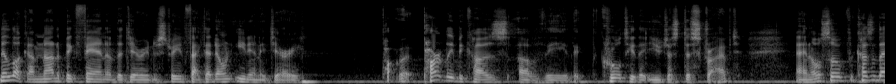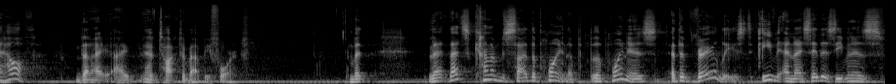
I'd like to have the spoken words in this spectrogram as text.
Now, look, I'm not a big fan of the dairy industry. In fact, I don't eat any dairy, partly because of the, the cruelty that you just described, and also because of the health that I, I have talked about before. But that, that's kind of beside the point. The, the point is, at the very least, even, and I say this even as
